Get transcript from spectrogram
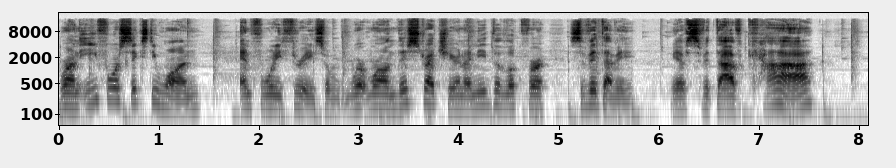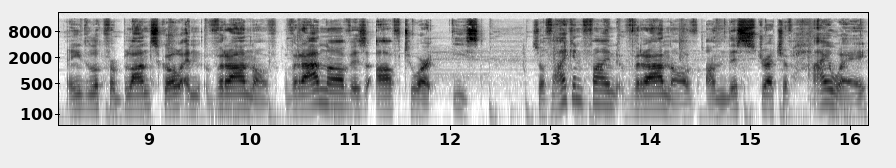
We're on E461 and 43. So we're, we're on this stretch here and I need to look for Svitavy. We have Svitavka I need to look for Blansko and Vranov. Vranov is off to our east. So if I can find Vranov on this stretch of highway,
